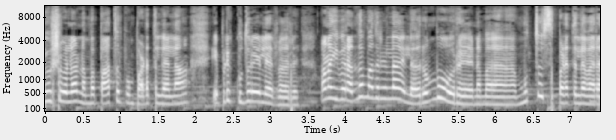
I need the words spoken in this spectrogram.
யூஸ்வலாக நம்ம பார்த்துருப்போம் படத்துலலாம் எப்படி குதிரையில் இருவார் ஆனால் இவர் அந்த மாதிரிலாம் இல்லை. ரொம்ப ஒரு நம்ம முத்து படத்தில் வர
